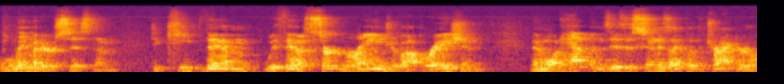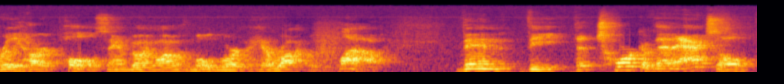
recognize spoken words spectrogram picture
limiter system to keep them within a certain range of operation, then what happens is as soon as I put the tractor in a really hard pull, say I'm going along with the moldboard and I hit a rock with the plow, then the, the torque of that axle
